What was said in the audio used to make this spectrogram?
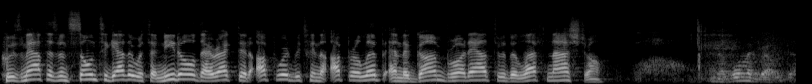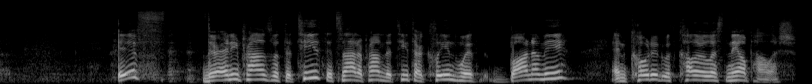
whose mouth has been sewn together with a needle directed upward between the upper lip and the gum brought out through the left nostril. And a woman wrote that. If there are any problems with the teeth, it's not a problem. The teeth are cleaned with Bon Ami and coated with colorless nail polish.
